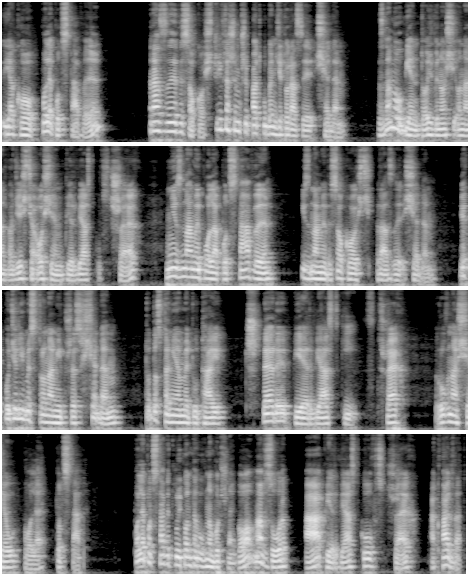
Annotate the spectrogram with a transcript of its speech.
jako pole podstawy razy wysokość, czyli w naszym przypadku będzie to razy 7. Znamy objętość, wynosi ona 28 pierwiastków z 3. Nie znamy pola podstawy i znamy wysokość razy 7. Jak podzielimy stronami przez 7, to dostaniemy tutaj 4 pierwiastki z 3 równa się pole podstawy. Pole podstawy trójkąta równobocznego ma wzór a pierwiastków z 3, a kwadrat,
